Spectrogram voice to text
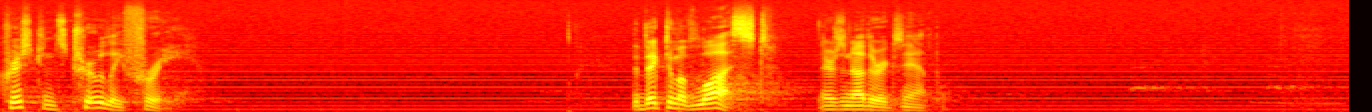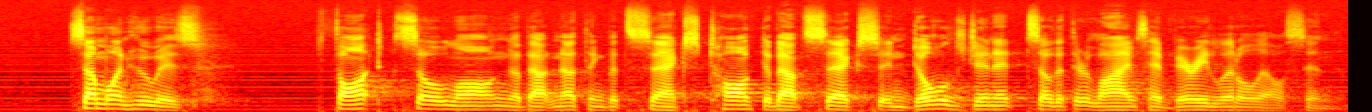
Christian's truly free. The victim of lust, there's another example. Someone who has thought so long about nothing but sex, talked about sex, indulged in it so that their lives have very little else in them.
